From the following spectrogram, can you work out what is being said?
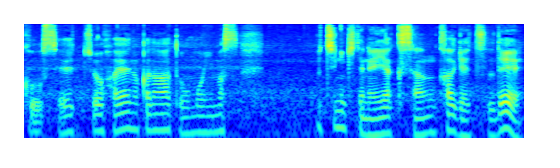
構成長早いのかなと思います。うちに来てね約3ヶ月で、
